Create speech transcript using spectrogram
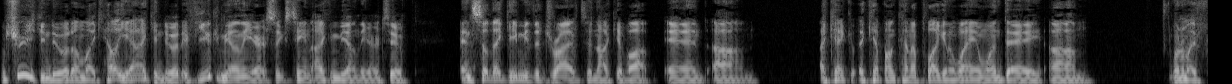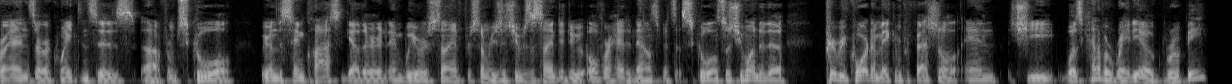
I'm sure you can do it. I'm like, hell yeah, I can do it. If you can be on the air at 16, I can be on the air too. And so that gave me the drive to not give up. And um, I kept I kept on kind of plugging away. And one day, um, one of my friends or acquaintances uh, from school. We were in the same class together, and, and, we were assigned for some reason. She was assigned to do overhead announcements at school, and so she wanted to pre-record and make them professional. And she was kind of a radio groupie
